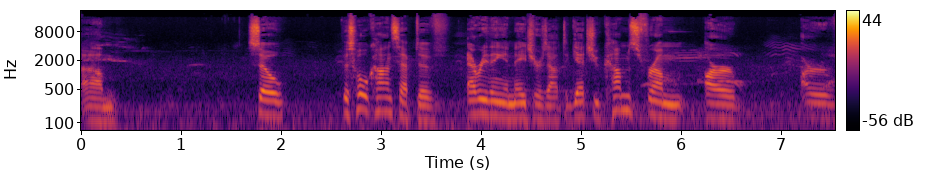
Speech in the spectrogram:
Um, so, this whole concept of everything in nature is out to get you comes from our our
